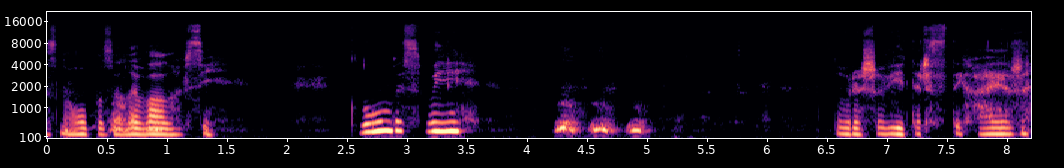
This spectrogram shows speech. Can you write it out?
Знову позаливала всі клумби свої. Добре, що вітер стихає вже.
